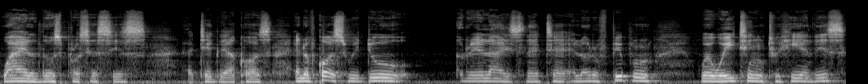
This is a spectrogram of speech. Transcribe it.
while those processes uh, take their course. And of course, we do realize that uh, a lot of people were waiting to hear this.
